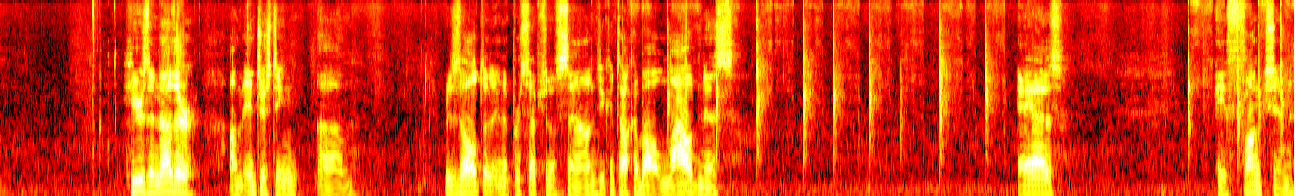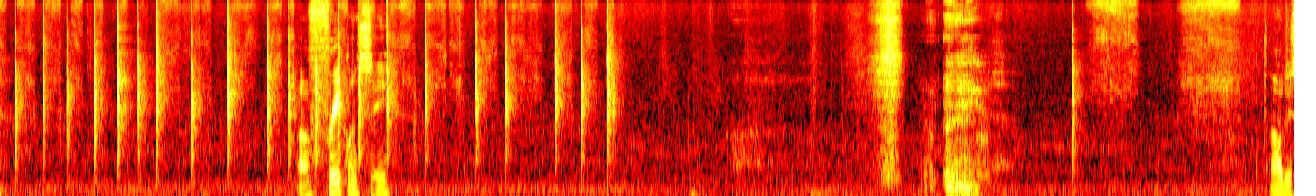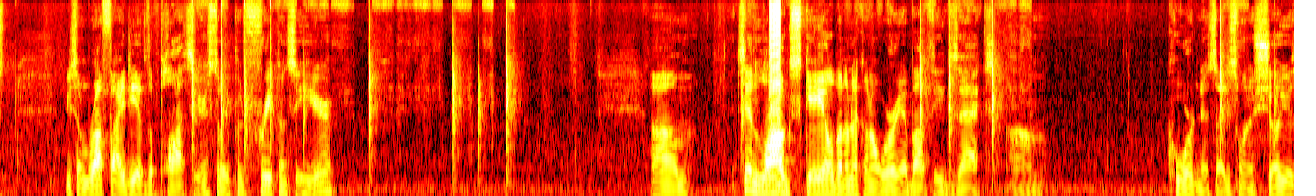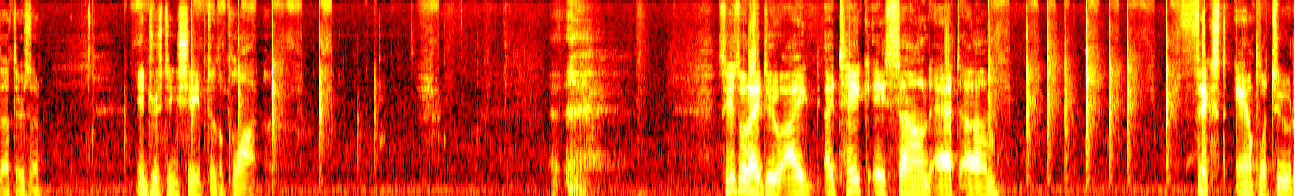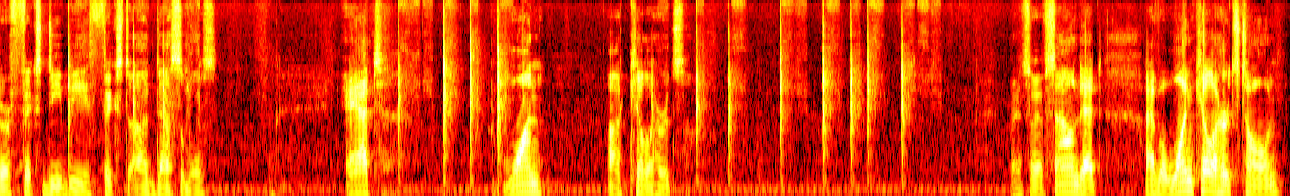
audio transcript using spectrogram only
here's another um, interesting um, result in the perception of sound. You can talk about loudness as a function of frequency I'll just do some rough idea of the plots here. So, we put frequency here. Um, it's in log scale, but I'm not going to worry about the exact um, coordinates. I just want to show you that there's an interesting shape to the plot. So, here's what I do. I, I take a sound at um, fixed amplitude or fixed dB, fixed uh, decibels at 1 uh, kilohertz. Right, so I have sound at I have a 1 kilohertz tone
